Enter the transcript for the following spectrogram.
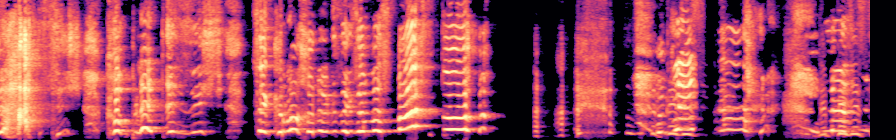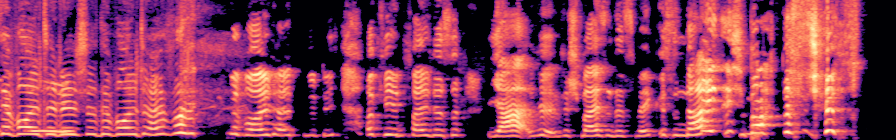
Der hat sich komplett in sich zerkrochen und gesagt, so, was machst Der Penis, der Penis, der wollte nicht, der wollte einfach nicht. Du? Wir wollen halt nicht. Auf jeden Fall, das so, ja, wir, wir schmeißen das weg. Ich so, nein, ich mach das jetzt.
